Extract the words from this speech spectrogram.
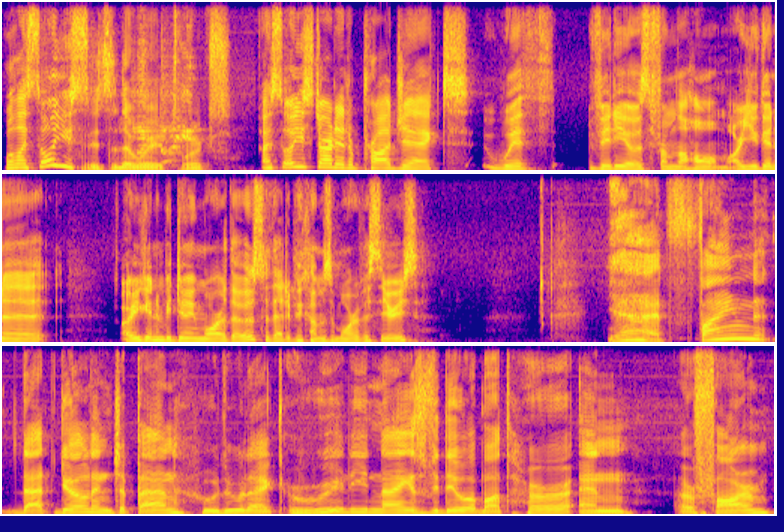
Well, I saw you s- It's the way it works. I saw you started a project with videos from the home. Are you going to are you going to be doing more of those so that it becomes more of a series? Yeah, find that girl in Japan who do like really nice video about her and her farm.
